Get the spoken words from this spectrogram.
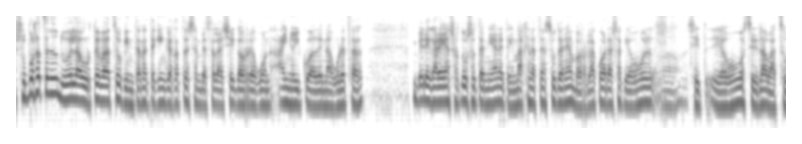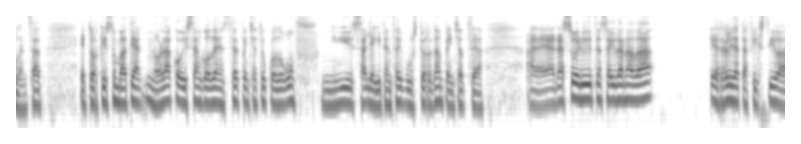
Suposatzen dut duela urte batzuk internetekin gertatzen zen bezala xe gaur egun hain ohikoa dena guretzat. Bere garaian sortu zutenean eta imaginatzen zutenean ba horrelako arazoak egongo uh, zit- egongo zirela batzuentzat. Etorkizun batean nolako izango den zer pentsatuko dugu, uf, ni zaila egiten zait guzti horretan pentsatzea. Arazo iruditzen zaidana da errealitatea fikzioa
